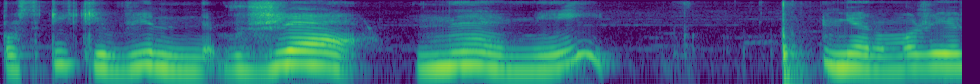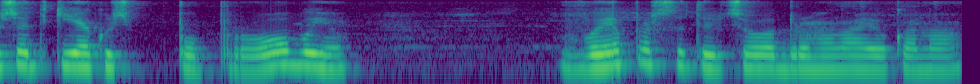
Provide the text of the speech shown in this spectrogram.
Оскільки він вже не мій. Ні, ну може я все-таки якось попробую випросити в цього другана юкана.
